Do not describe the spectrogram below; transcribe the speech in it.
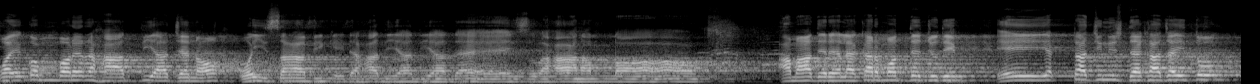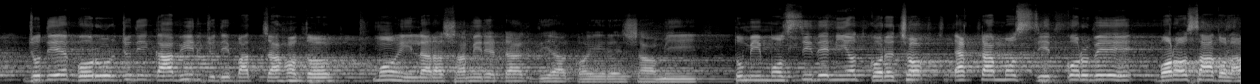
পয়গম্বরের হাত দিয়া যেন ওই সাহাবিকে এটা হাদিয়া দিয়া দেয় সুবাহান আমাদের এলাকার মধ্যে যদি এই একটা জিনিস দেখা যাইতো, যদি গরুর, যদি গাভীর যদি বাচ্চা হতো, মহিলারা স্বামীরে ডাক দিয়া কয়, রে স্বামী তুমি মসজিদে নিয়ত করেছ, একটা মসজিদ করবে, বড় সাদলা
